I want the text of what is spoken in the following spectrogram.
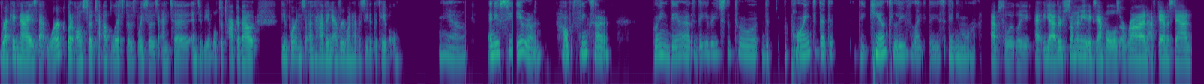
recognize that work but also to uplift those voices and to and to be able to talk about the importance of having everyone have a seat at the table. Yeah. And you see iran how things are going there they reached to the a point that they can't live like this anymore absolutely uh, yeah there's so many examples iran afghanistan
